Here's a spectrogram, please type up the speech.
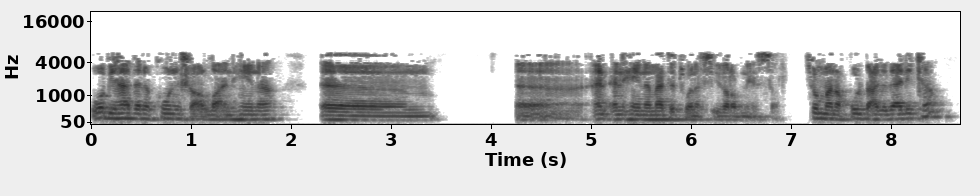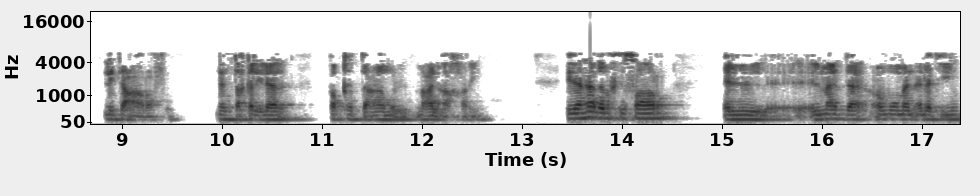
وبهذا نكون إن شاء الله أنهينا أنهينا مادة ونفس إذا ربنا يسر. ثم نقول بعد ذلك لتعارفوا. ننتقل إلى فقه التعامل مع الآخرين. إذا هذا باختصار المادة عموما التي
